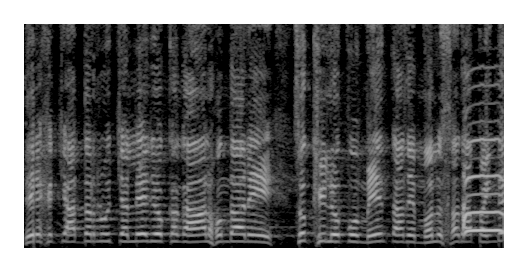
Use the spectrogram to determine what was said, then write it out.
ਦੇਖ ਚਾਦਰ ਨੂੰ ਚੱਲੇ ਜੋ ਕੰਗਾਲ ਹੁੰਦਾ ਨਹੀਂ। ਸੁੱਖੀ ਲੋਪੋ ਮਿਹਨਤਾਂ ਦੇ ਮੁੱਲ ਸਦਾ ਪੈਂਦੇ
